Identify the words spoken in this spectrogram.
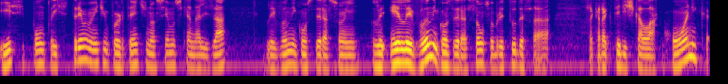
Esse ponto é extremamente importante, nós temos que analisar, levando em consideração, elevando em consideração, sobretudo, essa essa característica lacônica,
